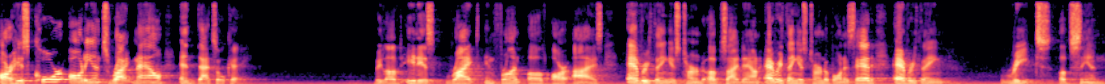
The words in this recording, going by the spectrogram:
are his core audience right now, and that's okay. Beloved, it is right in front of our eyes. Everything is turned upside down, everything is turned up on its head, everything reeks of sin.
